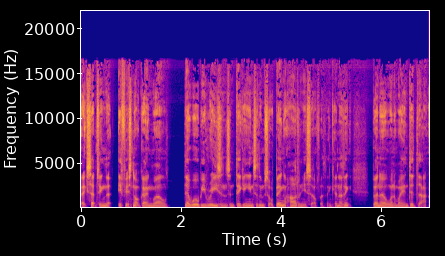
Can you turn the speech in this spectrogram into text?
accepting that if it's not going well, there will be reasons and digging into them, sort of being hard on yourself, I think. And I think Ben Earl went away and did that.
